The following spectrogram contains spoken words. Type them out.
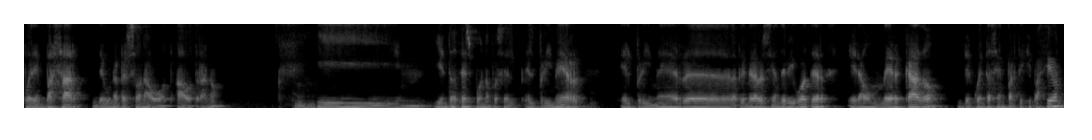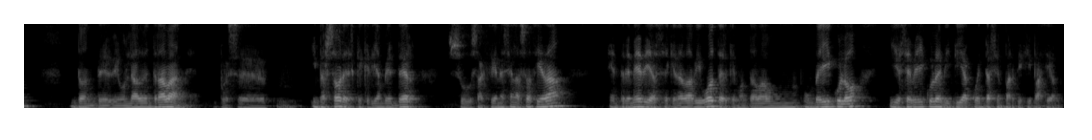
pueden pasar de una persona a otra, ¿no? y, entonces, bueno, pues el, primer, el primer, eh, la primera versión de Water era un mercado de cuentas en participación, donde de un lado entraban pues, eh, inversores que querían vender sus acciones en la sociedad. Entre medias se quedaba Water que montaba un, vehículo y ese vehículo emitía cuentas en participación,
